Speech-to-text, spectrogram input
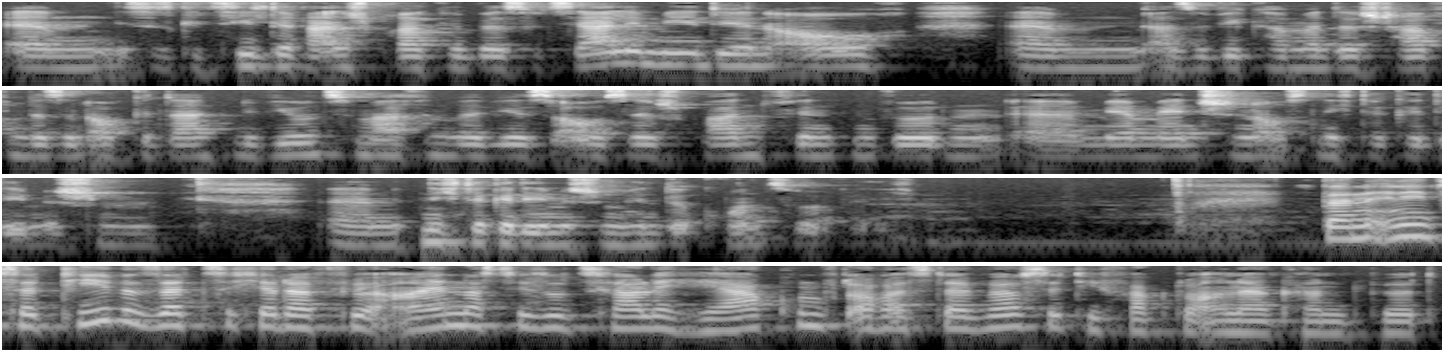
ähm, ist es gezielte Ansprache über soziale Medien auch? Ähm, also wie kann man das schaffen? Das sind auch Gedanken, die wir uns machen, weil wir es auch sehr spannend finden würden, äh, mehr Menschen aus nicht akademischem, äh, mit nicht akademischem Hintergrund zu erreichen. Deine Initiative setzt sich ja dafür ein, dass die soziale Herkunft auch als Diversity-Faktor anerkannt wird.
